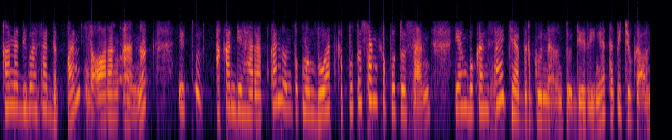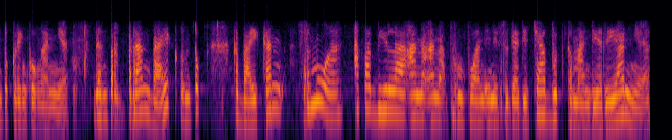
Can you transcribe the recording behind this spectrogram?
Karena di masa depan seorang anak itu akan diharapkan untuk membuat keputusan-keputusan yang bukan saja berguna untuk dirinya tapi juga untuk lingkungannya dan berperan baik untuk kebaikan semua. Apabila anak-anak perempuan ini sudah dicabut kemandiriannya,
